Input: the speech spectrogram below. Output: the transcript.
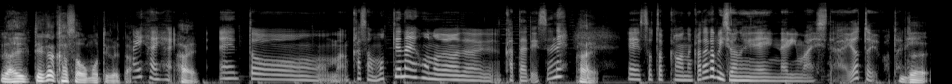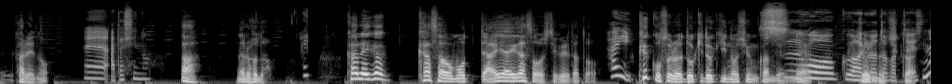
相手が傘を持ってくれた。いはいはい。はい。えっと、まあ、傘を持ってない方の方ですね。はい。えー外側の方が美女の家になりましたよということで。じゃあ、彼の？えー私の。あ、なるほど。彼が傘を持って相合い傘をしてくれたと。はい。結構それはドキドキの瞬間だよすね。ごくありがたかったですね。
